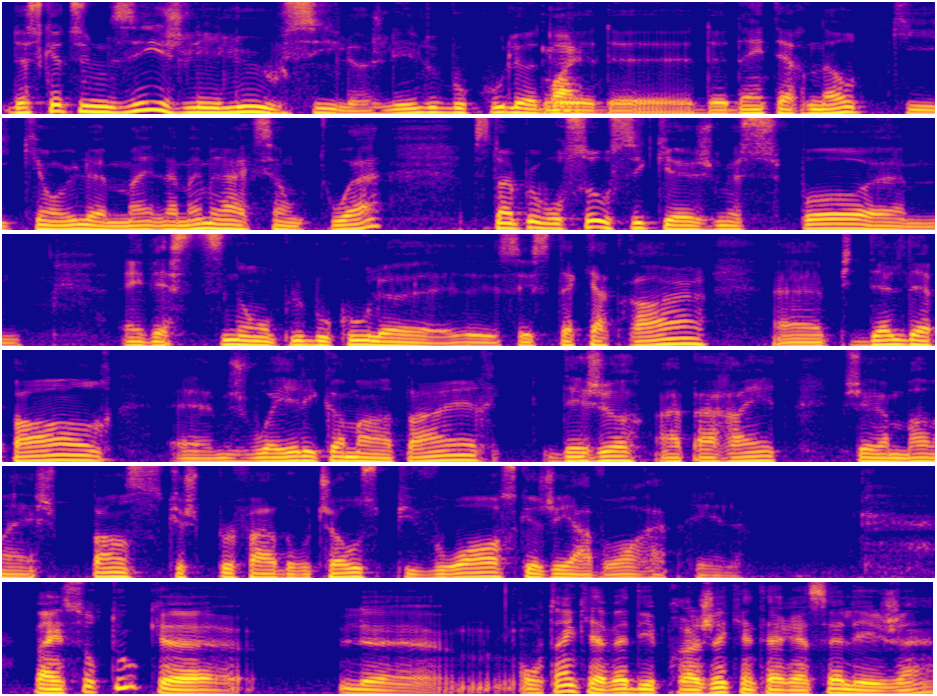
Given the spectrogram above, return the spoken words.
de ce que tu me dis, je l'ai lu aussi. Là. Je l'ai lu beaucoup d'internautes qui, ont eu la même réaction que toi. C'est un peu pour ça aussi que je me suis pas. Euh, investi non plus beaucoup. C'était 4 heures. puis dès le départ, je voyais les commentaires déjà apparaître. J'ai comme, bon, ben, je pense que je peux faire d'autres choses, puis voir ce que j'ai à voir après. Là. Ben, surtout que le, autant qu'il y avait des projets qui intéressaient les gens,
